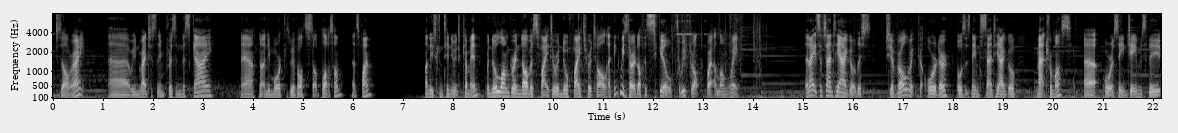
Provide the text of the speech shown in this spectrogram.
Which is alright. Uh, we can righteously imprison this guy. Yeah, not anymore because we have auto-stop plots on. That's fine. Money's continuing to come in. We're no longer a novice fighter or no fighter at all. I think we started off as skilled, so we've dropped quite a long way. The Knights of Santiago, this chivalric order, owes its name to Santiago Matamoros, uh, or St. James the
